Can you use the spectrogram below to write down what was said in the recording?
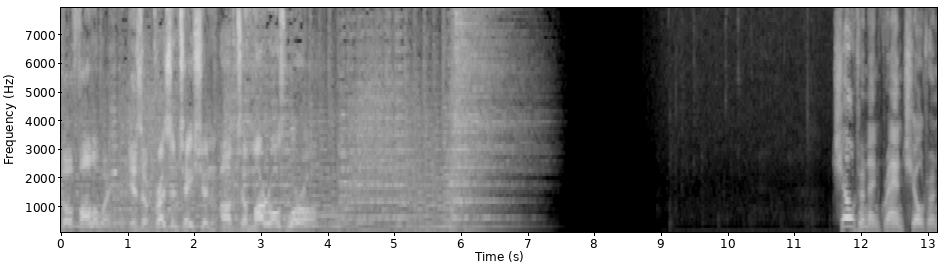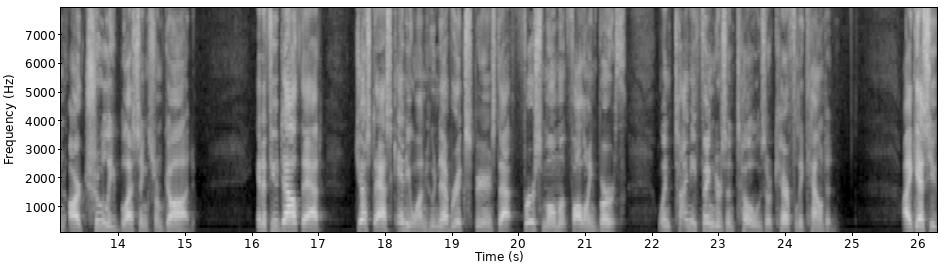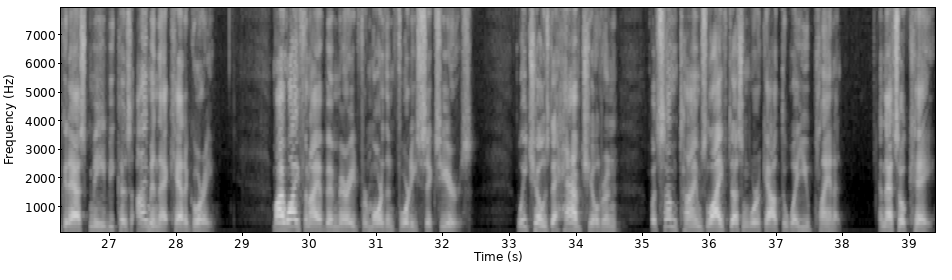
The following is a presentation of Tomorrow's World. Children and grandchildren are truly blessings from God. And if you doubt that, just ask anyone who never experienced that first moment following birth, when tiny fingers and toes are carefully counted. I guess you could ask me because I'm in that category. My wife and I have been married for more than 46 years. We chose to have children, but sometimes life doesn't work out the way you plan it, and that's okay.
